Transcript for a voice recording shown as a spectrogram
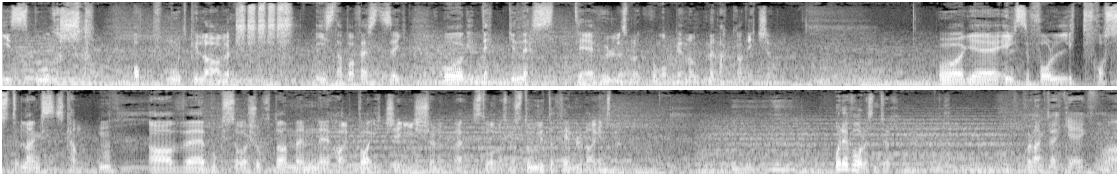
isspor opp mot pilaren. Istapper fester seg og dekker nesten til hullet som dere kommer opp gjennom, men akkurat ikke. Og eh, Ilse får litt frost langs kanten av eh, buksa og skjorta, men eh, var ikke i sjølve stråla som sto ut av Fimbulbergens munn. Og det er Våle sin tur. Hvor langt vekk er jeg fra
